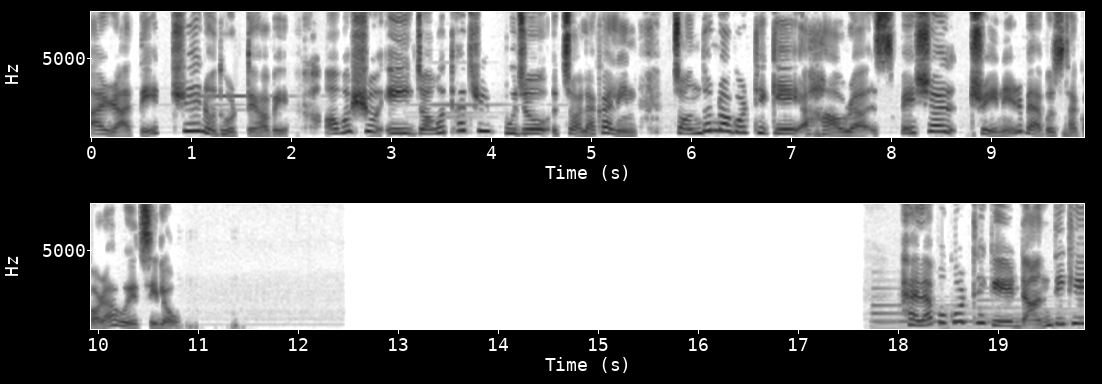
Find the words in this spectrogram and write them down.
আর রাতে ট্রেনও ধরতে হবে। অবশ্য এই জগদ্ধাত্রী পুজো চলাকালীন চন্দননগর থেকে হাওড়া স্পেশাল ট্রেনের ব্যবস্থা করা হয়েছিল। হেলাপুকুর থেকে ডান দিকে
